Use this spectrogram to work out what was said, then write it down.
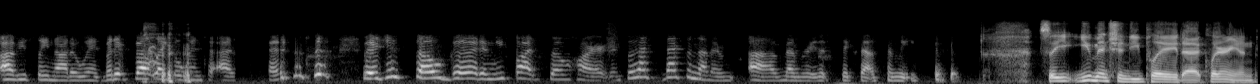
obviously not a win, but it felt like a win to us. they're just so good, and we fought so hard, and so that's that's another uh, memory that sticks out to me. So you mentioned you played at Clarion.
